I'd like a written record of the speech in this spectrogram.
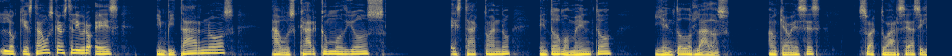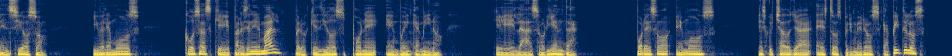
lo que está buscando este libro es invitarnos a buscar cómo Dios está actuando en todo momento y en todos lados, aunque a veces su actuar sea silencioso. Y veremos cosas que parecen ir mal, pero que Dios pone en buen camino, que las orienta. Por eso hemos escuchado ya estos primeros capítulos,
